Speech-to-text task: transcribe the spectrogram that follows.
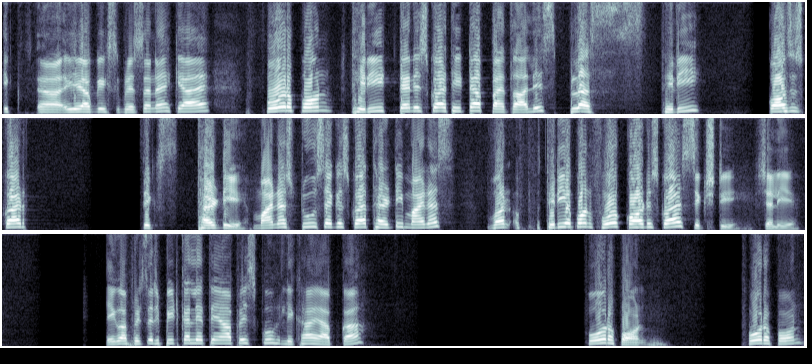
ये आपकी एक्सप्रेशन है, क्या है? Four upon three tan square theta पैंतालीस plus three cos square six thirty minus two sec square thirty minus one three upon four cot square sixty चलिए। एक बार फिर से रिपीट कर लेते हैं यहाँ पे इसको। लिखा है आपका फोर अपॉन फोर अपॉन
